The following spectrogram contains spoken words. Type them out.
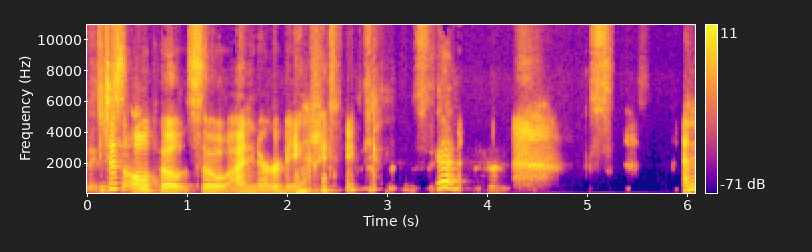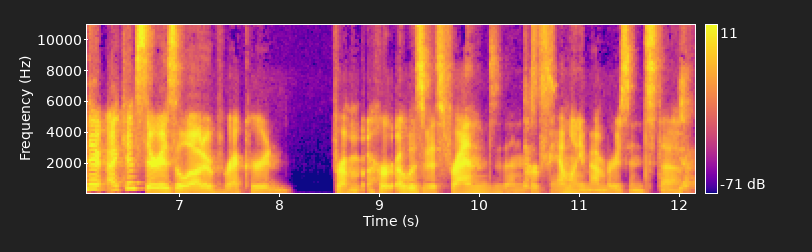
It It just all felt so unnerving, I think. yeah. And there, I guess there is a lot of record from her Elizabeth's friends and her family members and stuff. Yeah.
